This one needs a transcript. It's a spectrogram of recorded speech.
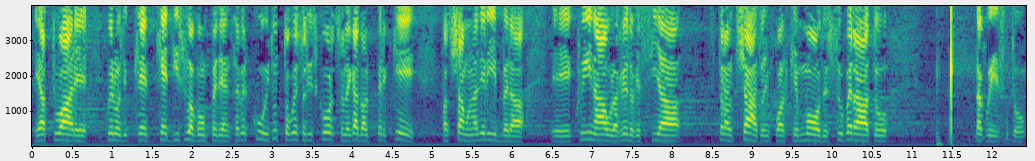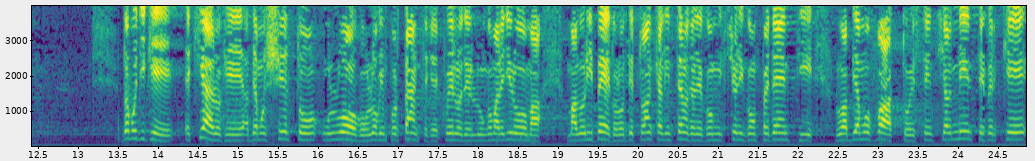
e attuare quello di, che, che, è di sua competenza, per cui tutto questo discorso legato al perché facciamo una delibera eh, qui in Aula credo che sia stralciato in qualche modo e superato da questo. Dopodiché è chiaro che abbiamo scelto un luogo, un luogo importante che è quello del lungomare di Roma, ma lo ripeto, l'ho detto anche all'interno delle commissioni competenti, lo abbiamo fatto essenzialmente perché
